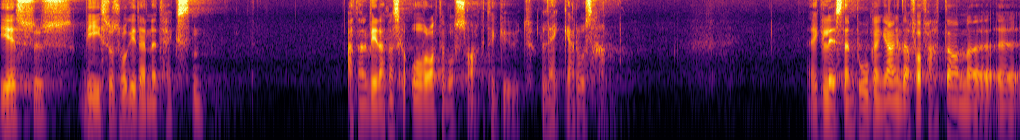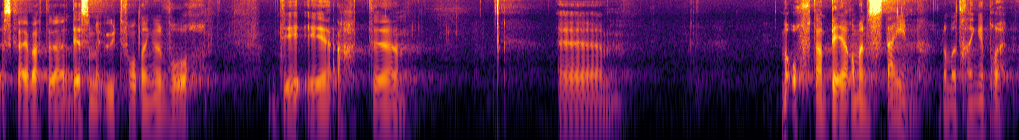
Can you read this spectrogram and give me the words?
Jesus viser oss også i denne teksten at han vil at vi skal overlate vår sak til Gud legge det hos ham. Jeg leste en bok en gang der forfatteren eh, skrev at eh, det som er utfordringen vår, det er at eh, eh vi ofte ber om en stein når vi trenger brød.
